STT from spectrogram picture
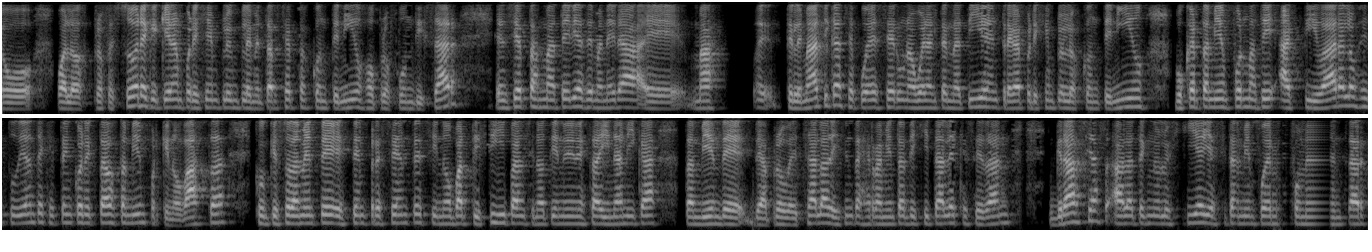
o, o, a los profesores que quieran, por ejemplo, implementar ciertos contenidos o profundizar en ciertas materias de manera eh, más eh, telemática se puede ser una buena alternativa, entregar, por ejemplo, los contenidos, buscar también formas de activar a los estudiantes que estén conectados también, porque no basta con que solamente estén presentes si no participan, si no tienen esta dinámica también de, aprovechar las distintas herramientas digitales que se dan gracias a la tecnología y así también poder fomentar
